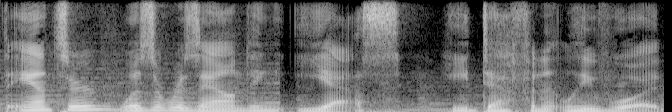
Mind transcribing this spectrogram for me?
The answer was a resounding yes, he definitely would.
